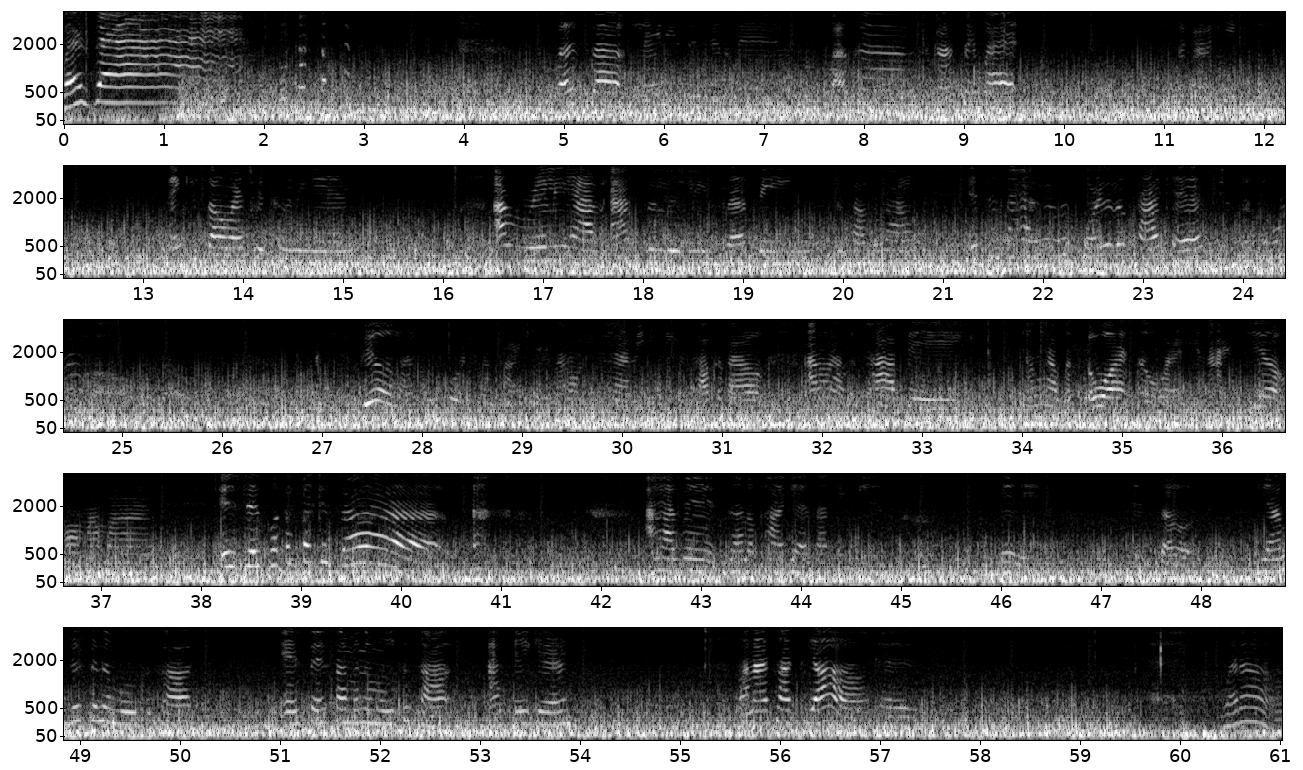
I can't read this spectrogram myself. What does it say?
What's up? What's up, ladies and gentlemen? Welcome to Girl Say What. It's your girl Kiki. Thank you so much for tuning in. I really have absolutely nothing to talk about. It's just I haven't recorded a podcast in such a while. So I just feel like about. I don't have a topic. I don't have a thought or an idea on my mind. It's just what the fuck is up? I haven't done a podcast, I think, in a minute. And so, yeah, I'm just in the mood to talk. And since I'm in the mood to talk, I figure why not talk to y'all? Let out.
